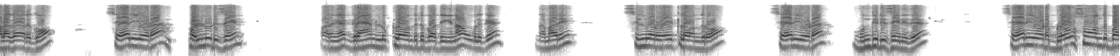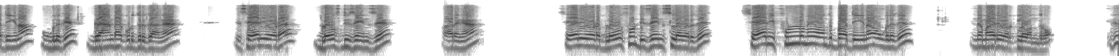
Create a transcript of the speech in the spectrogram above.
அழகா இருக்கும். சேரீயோட பல்லு டிசைன் பாருங்க கிராண்ட் லுக்ல வந்துட்டு பாத்தீங்கன்னா உங்களுக்கு இந்த மாதிரி சில்வர் ஒயிட்ல வந்துடும் சேரீயோட முந்தி டிசைன் இது. சேரீயோட பிளவுஸும் வந்து பாத்தீங்கன்னா உங்களுக்கு கிராண்டா கொடுத்துருக்காங்க. இது சேரீயோட பிளவுஸ் டிசைன்ஸு பாருங்க சேரீயோட பிளவுஸும் டிசைன்ஸ்ல வருது. சேரீ ஃபுல்லுமே வந்து பாத்தீங்கன்னா உங்களுக்கு இந்த மாதிரி ஒர்க்ல வந்துடும் இது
